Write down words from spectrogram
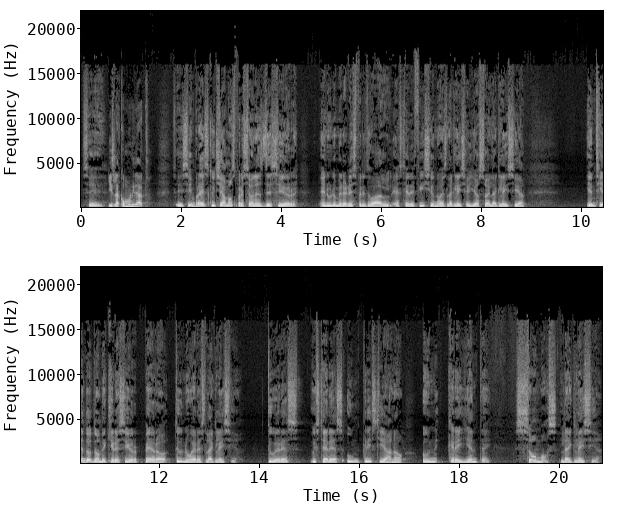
Sí. Y es la comunidad. Sí, siempre escuchamos personas decir en una manera espiritual, este edificio no es la iglesia, yo soy la iglesia. Entiendo dónde quieres ir, pero tú no eres la iglesia. Tú eres, usted es un cristiano un creyente. Somos la iglesia.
